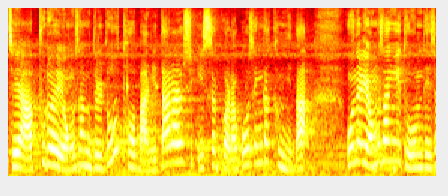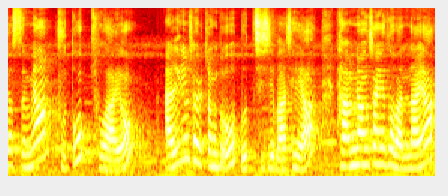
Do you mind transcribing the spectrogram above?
제 앞으로의 영상들도 더 많이 따라할 수 있을 거라고 생각합니다. 오늘 영상이 도움되셨으면 구독, 좋아요, 알림 설정도 놓치지 마세요. 다음 영상에서 만나요.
